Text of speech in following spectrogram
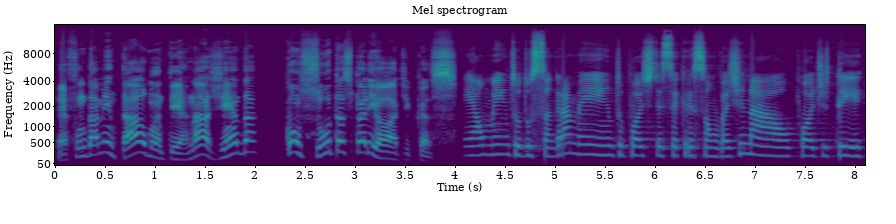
É fundamental manter na agenda consultas periódicas. É aumento do sangramento, pode ter secreção vaginal, pode ter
